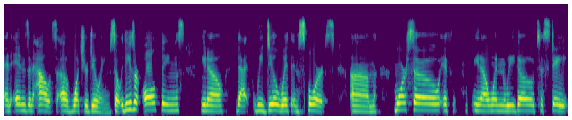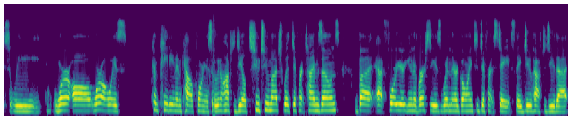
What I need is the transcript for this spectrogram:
and ins and outs of what you're doing. So these are all things, you know, that we deal with in sports. Um, more so if, you know, when we go to state, we, we're all, we're always competing in California. So we don't have to deal too, too much with different time zones. But at four-year universities, when they're going to different states, they do have to do that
